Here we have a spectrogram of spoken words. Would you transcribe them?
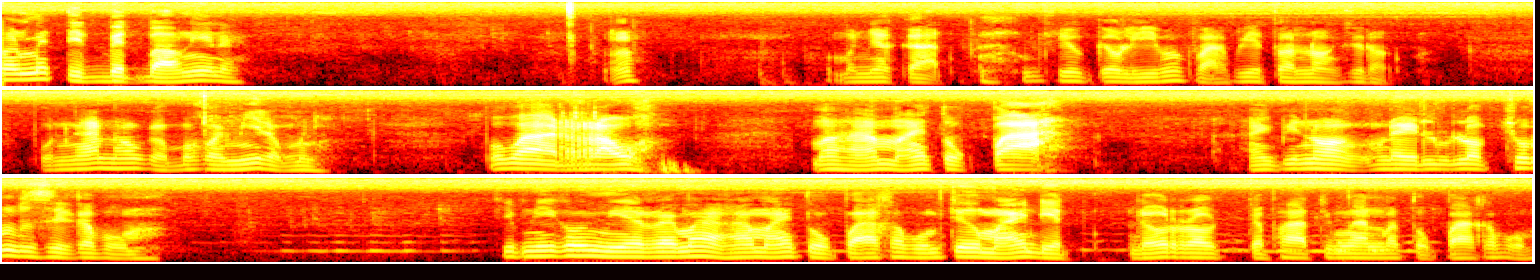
มันไม่ติดเบ็ดบ่าวนี่เลยอ บรรยากาศเที่ยวเกาหลีมาฝากพี่ตอนน้องสิดอก ผลงานเขากับบ่ค่อยมีดอกมันเพราะว่าเรามาหาหมายตกปลาให้พี่น้องได้รับชมสื่อครับผมคลิปนี้ก็ไม่มีอะไรมากหาหมายตกปลาครับผมเจอหมายเด็ด แล้วเราจะพาทีมงานมาตกปลาครับผม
